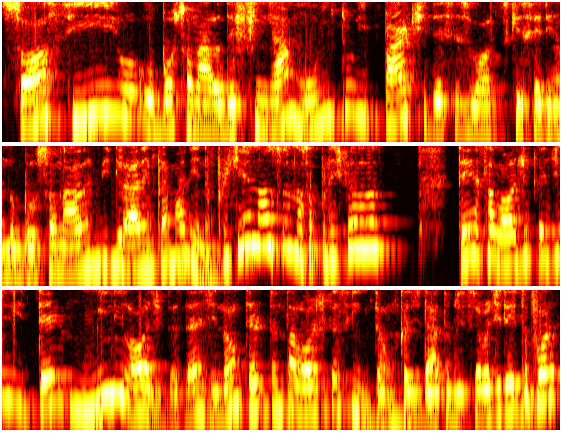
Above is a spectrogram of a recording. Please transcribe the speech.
só se o, o, Bolsonaro definhar muito e parte desses votos que seriam do Bolsonaro migrarem para a Marina. Porque nossa, nossa política ela tem essa lógica de ter mini lógicas, né? de não ter tanta lógica assim. Então, um candidato de extrema-direita pode,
